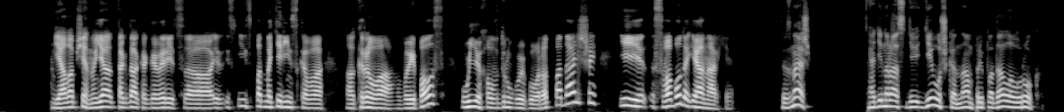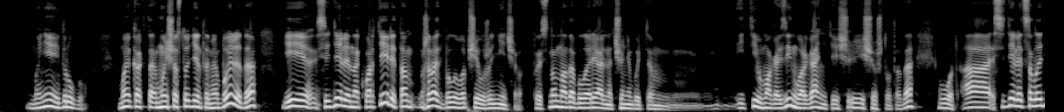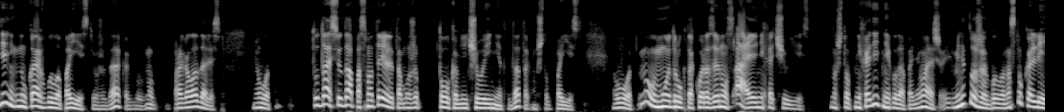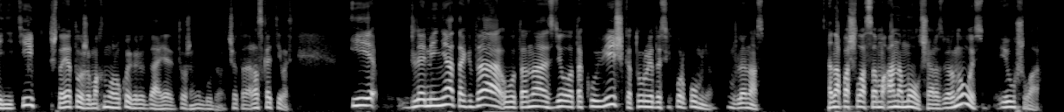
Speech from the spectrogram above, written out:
я вообще, ну я тогда, как говорится, из- из-под материнского а, крыла выполз, уехал в другой город подальше, и свобода и анархия. Ты знаешь, один раз девушка нам преподала урок мне и другу. Мы как-то, мы еще студентами были, да, и сидели на квартире, там жрать было вообще уже нечего. То есть, ну, надо было реально что-нибудь там идти в магазин, в органите, еще, еще что-то, да, вот. А сидели целый день, ну, кайф было поесть уже, да, как бы, ну, проголодались. Вот. Туда-сюда посмотрели, там уже толком ничего и нет, да, так, чтобы поесть. Вот. Ну, мой друг такой развернулся, а, я не хочу есть ну, чтобы не ходить никуда, понимаешь? И мне тоже было настолько лень идти, что я тоже махнул рукой, говорю, да, я тоже не буду, что-то раскатилось. И для меня тогда вот она сделала такую вещь, которую я до сих пор помню для нас. Она пошла сама, она молча развернулась и ушла.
